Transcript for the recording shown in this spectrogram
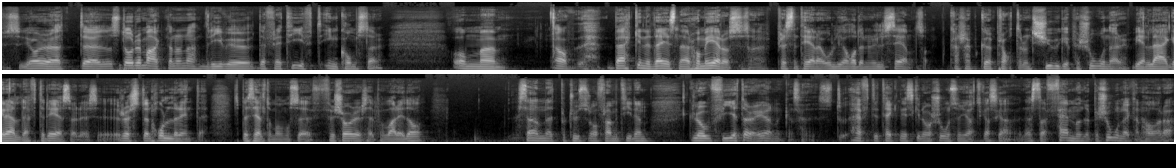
så gör det att eh, de större marknaderna driver ju definitivt inkomster. Om eh, ja, back in the days när Homeros presenterade Oliaden och Lysén så kanske kunde prata runt 20 personer vid en lägereld efter det så det, rösten håller inte. Speciellt om man måste försörja sig på varje dag. Sen ett par tusen år fram i tiden, Globe Theater är en ganska häftig teknisk innovation som gör att ganska, nästan 500 personer kan höra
